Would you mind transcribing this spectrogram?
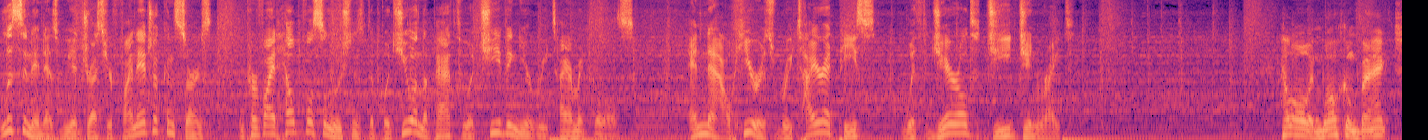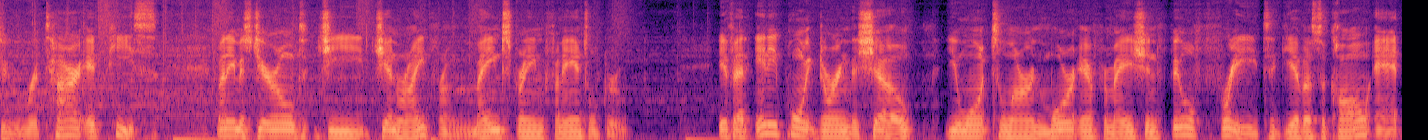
Listen in as we address your financial concerns and provide helpful solutions to put you on the path to achieving your retirement goals. And now, here is Retire at Peace with Gerald G. Ginwright. Hello, and welcome back to Retire at Peace. My name is Gerald G. Ginwright from Mainstream Financial Group. If at any point during the show you want to learn more information, feel free to give us a call at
